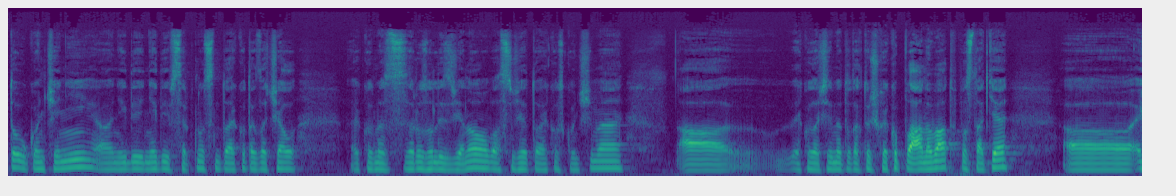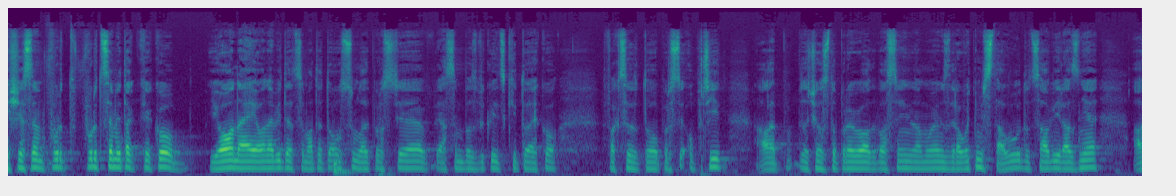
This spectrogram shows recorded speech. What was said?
to ukončení a někdy, někdy v srpnu jsem to jako tak začal jako jsme se rozhodli s ženou, vlastně, že to jako skončíme a jako začali jsme to tak trošku jako plánovat v podstatě. Uh, ještě jsem furt, furt se mi tak jako, jo, ne, jo, nevíte, co máte to 8 let, prostě já jsem byl zvyklý vždycky to jako fakt se do toho prostě opřít, ale začalo se to projevovat vlastně na mém zdravotním stavu docela výrazně a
